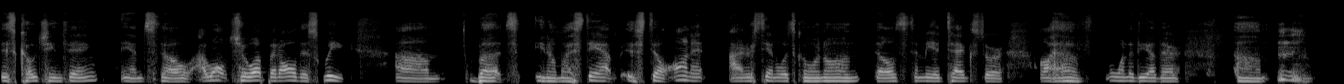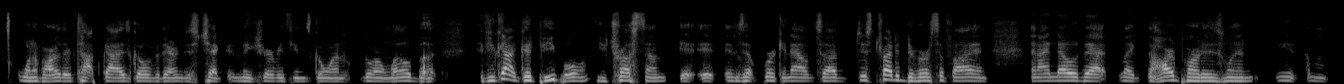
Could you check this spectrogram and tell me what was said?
this coaching thing. And so I won't show up at all this week. Um, but you know, my stamp is still on it. I understand what's going on. They'll send me a text or I'll have one of the other um, one of our other top guys go over there and just check and make sure everything's going going well. But if you got good people, you trust them, it, it ends up working out. So I've just tried to diversify, and and I know that like the hard part is when you, um,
